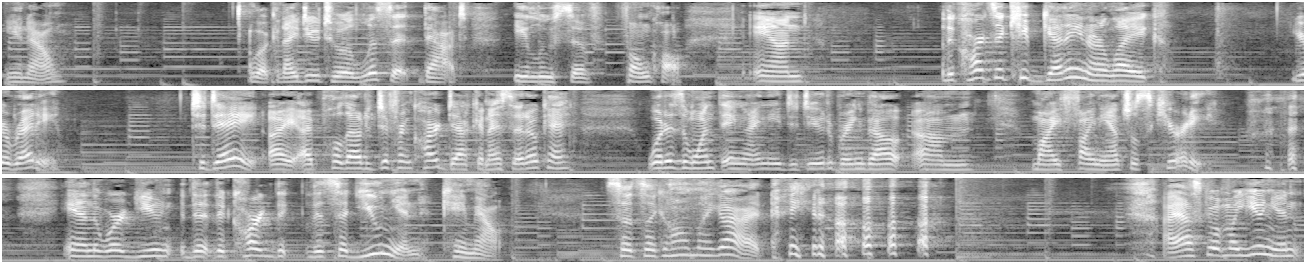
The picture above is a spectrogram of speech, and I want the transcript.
You know, what can I do to elicit that elusive phone call? And the cards I keep getting are like, you're ready. Today, I, I pulled out a different card deck and I said, okay, what is the one thing I need to do to bring about um, my financial security? and the word un- the, the card that, that said union came out. So it's like, oh my God, you know. I ask about my union.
